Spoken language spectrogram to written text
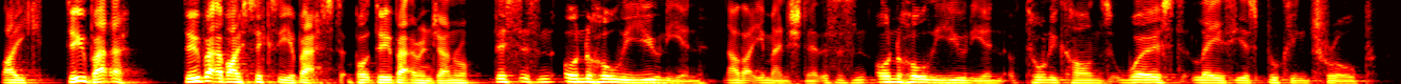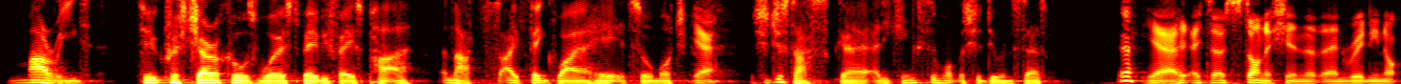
Like, do better. Do better by six of your best, but do better in general. This is an unholy union, now that you mention it. This is an unholy union of Tony Khan's worst, laziest booking trope married to Chris Jericho's worst babyface patter. And that's, I think, why I hate it so much. Yeah. They should just ask uh, Eddie Kingston what they should do instead. Yeah, yeah, it's astonishing that they're really not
